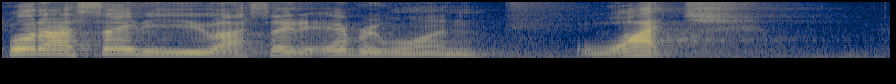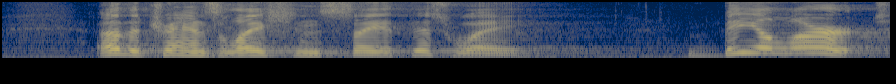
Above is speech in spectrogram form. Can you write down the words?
What I say to you, I say to everyone watch. Other translations say it this way Be alert,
